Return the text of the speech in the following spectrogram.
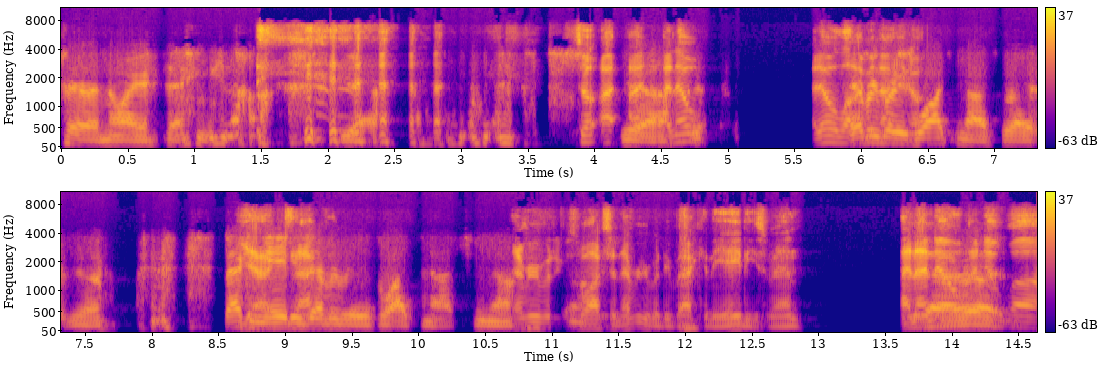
paranoia thing, you know. yeah. so I, yeah. I, I, know, I know a lot. Everybody's watching us, right? Yeah. back yeah, in the '80s, everybody was watching us. You know, everybody was watching everybody back in the '80s, man. And yeah, I know, right. I know, uh,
